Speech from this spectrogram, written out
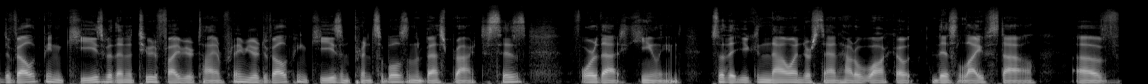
developing keys within a two to five year time frame you're developing keys and principles and the best practices for that healing so that you can now understand how to walk out this lifestyle of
